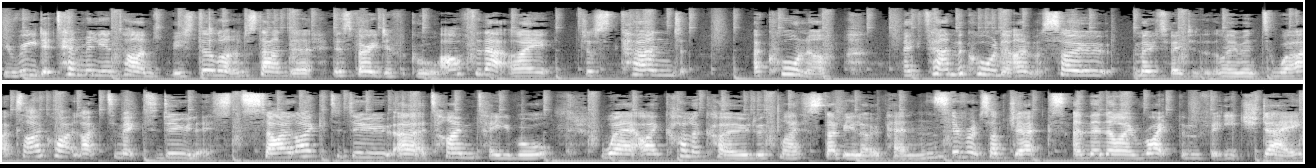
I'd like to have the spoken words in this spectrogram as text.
you read it 10 million times but you still don't understand it, it's very difficult. After that I just turned a corner I turn the corner. I'm so motivated at the moment to work. So I quite like to make to-do lists. So I like to do uh, a timetable where I colour code with my Stabilo pens, different subjects, and then I write them for each day.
